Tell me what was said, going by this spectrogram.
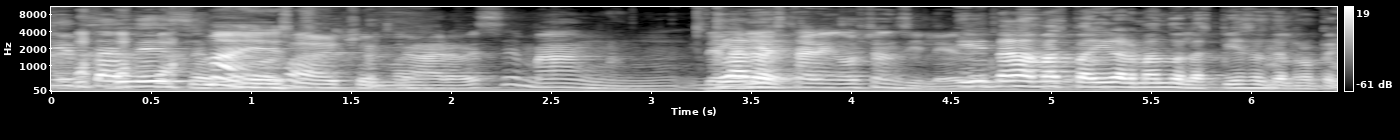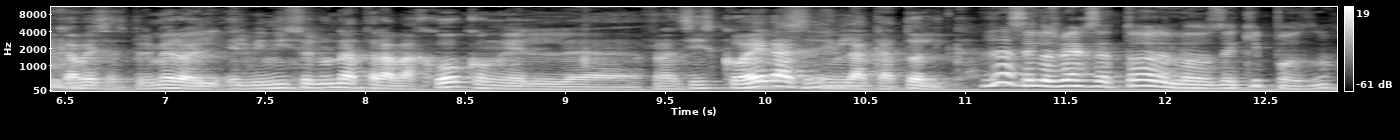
¿Qué tal eso? Maestro. Man. Claro, ese man debería Claro. estar en Ocean's Eleven. Y nada más para ir armando las piezas del rompecabezas. Primero, el, el Vinicio Luna trabajó con el eh, Francisco Egas en la Católica. Le hace los viajes a todos los equipos, ¿no?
